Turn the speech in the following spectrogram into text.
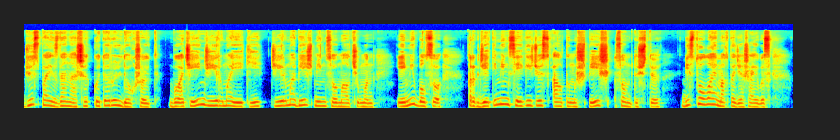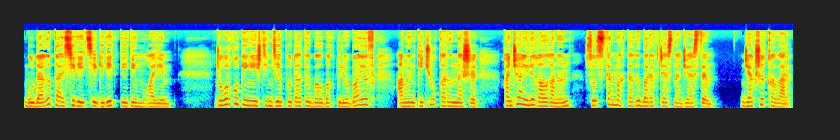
жүз пайыздан ашык көтөрүлдү окшойт. Буга чейин жыйырма эки жыйырма беш сом алчумун. Эми болсо кырк жети миң сегиз жүз алтымыш беш сом түштү. Биз тоолуу аймакта жашайбыз. Бул дагы таасир этсе керек деди мугалим. Жогорку кеңештин депутаты балбак төлөбаев анын кичүү карындашы канча айлык алганын соц тармактагы баракчасына жазды. Жакшы кабар.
